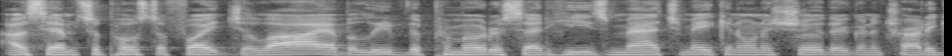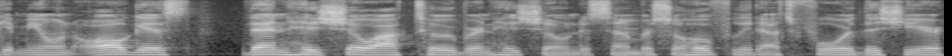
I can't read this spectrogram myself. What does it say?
I would say I'm supposed to fight July. I believe the promoter said he's matchmaking on a show. They're gonna try to get me on August, then his show October, and his show in December. So hopefully that's four this year,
